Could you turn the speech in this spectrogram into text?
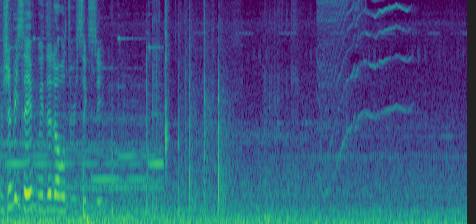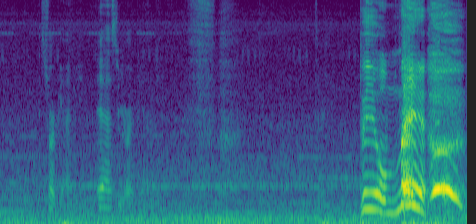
We should be safe. We did a whole 360. It's right behind me. It has to be right behind me. Bill, man!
